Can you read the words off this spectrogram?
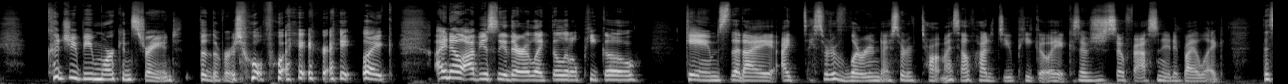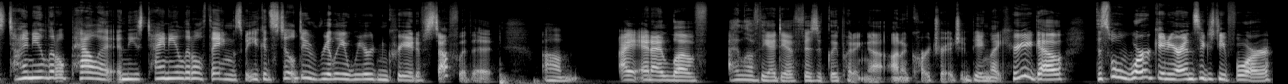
could you be more constrained than the Virtual Boy, right? Like, I know obviously there are like the little Pico games that I, I I sort of learned. I sort of taught myself how to do Pico 8 because I was just so fascinated by like this tiny little palette and these tiny little things, but you can still do really weird and creative stuff with it. Um, I and I love I love the idea of physically putting that on a cartridge and being like, here you go, this will work in your N64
